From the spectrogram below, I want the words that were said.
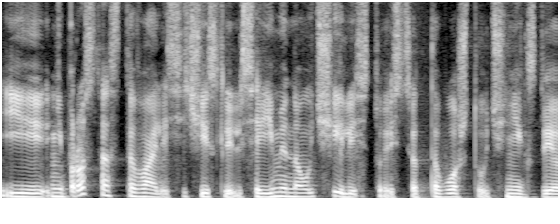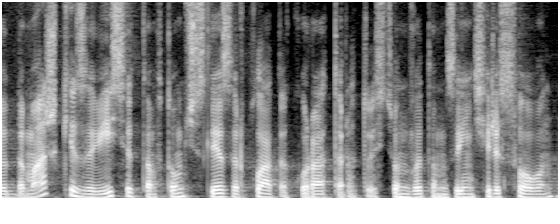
и не просто оставались и числились, а именно учились. То есть от того, что ученик сдает домашки, зависит там в том числе зарплата куратора, то есть он в этом заинтересован.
